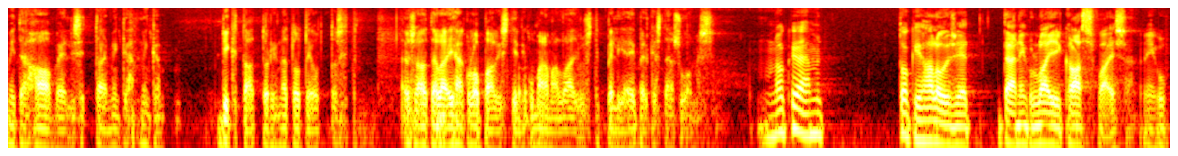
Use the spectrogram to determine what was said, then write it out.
mitä haaveilisit tai minkä, minkä diktaattorina toteuttaisit? Jos ajatellaan ihan globaalisti niin kuin maailmanlaajuisesti peliä, ei pelkästään Suomessa. No kyllähän toki haluaisin, että tämä niin kuin laji kasvaisi niin kuin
